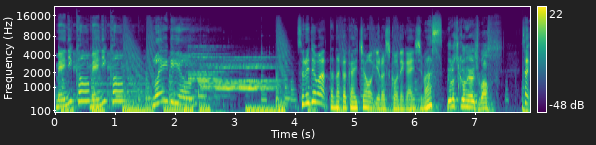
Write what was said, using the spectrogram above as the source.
メニコンメニコンレディオそれでは田中会長よろしくお願いします。よろしくお願いします。さあ以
